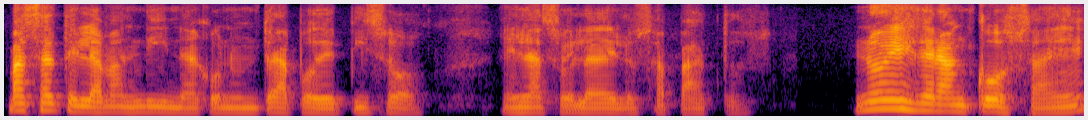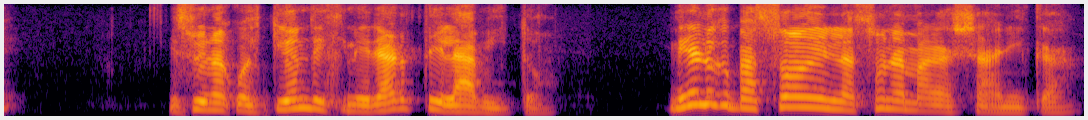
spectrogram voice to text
Pásate la mandina con un trapo de piso en la suela de los zapatos. No es gran cosa, ¿eh? Es una cuestión de generarte el hábito. Mira lo que pasó en la zona magallánica,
